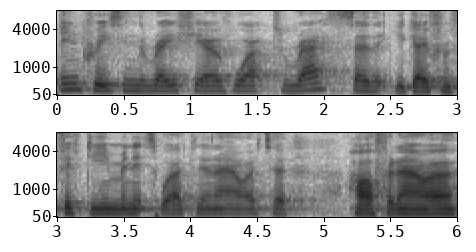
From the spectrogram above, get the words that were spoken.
increasing the ratio of work to rest so that you go from 15 minutes work in an hour to half an hour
